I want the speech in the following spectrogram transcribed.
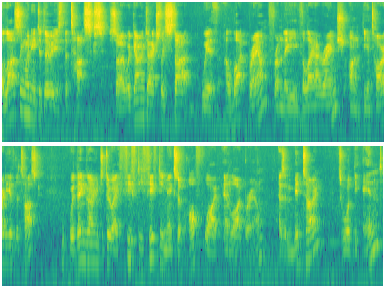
The last thing we need to do is the tusks. So we're going to actually start with a light brown from the Vallejo range on the entirety of the tusk. We're then going to do a 50-50 mix of off-white and light brown as a mid-tone toward the end.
